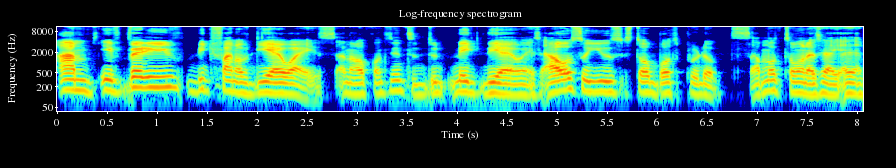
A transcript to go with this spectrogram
I'm a very big fan of diys and i'll continue to do make diys i also use store-bought products. I'm not someone that I,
